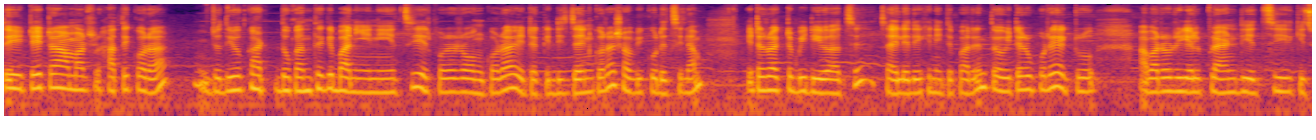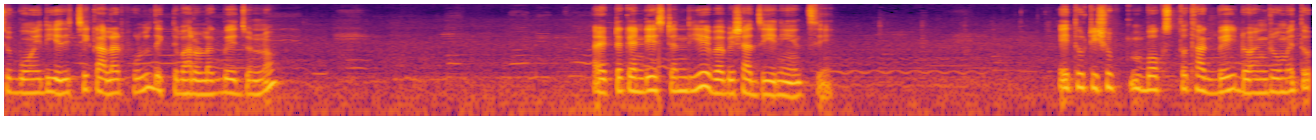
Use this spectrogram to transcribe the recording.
তো এটা আমার হাতে করা। যদিও কাঠ দোকান থেকে বানিয়ে নিয়েছি, এরপরে রং করা, এটাকে ডিজাইন করা, সবই করেছিলাম। এটারও একটা ভিডিও আছে, চাইলে দেখে নিতে পারেন। তো এটার উপরে একটু আবারও রিয়েল প্ল্যান্ট দিয়েছি, কিছু বই দিয়ে দিচ্ছি কালারফুল দেখতে ভালো লাগবে এর জন্য। আর একটা ক্যান্ডি স্ট্যান্ড দিয়ে এভাবে সাজিয়ে নিয়েছি। এই তো টিস্যু বক্স তো থাকবেই ড্রয়িং রুমে তো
